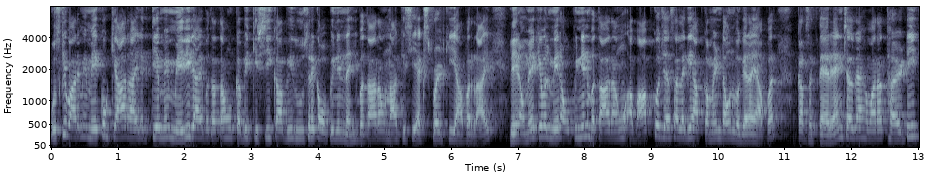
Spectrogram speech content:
उसके बारे में मेरे को क्या राय लगती है, मैं मेरी राय बताता हूँ, कभी किसी का भी दूसरे का ओपिनियन नहीं बता रहा हूँ, ना किसी एक्सपर्ट की यहाँ पर राय ले रहा हूँ। मैं केवल मेरा ओपिनियन बता रहा हूँ। अब आपको जैसा लगे, आप कमेंट डाउन वगैरह यहाँ पर कर सकते हैं। रैंक चल रहा है हमारा थर्टी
